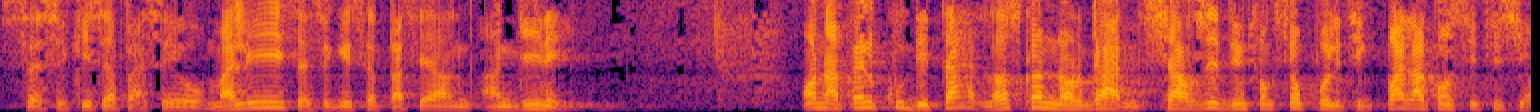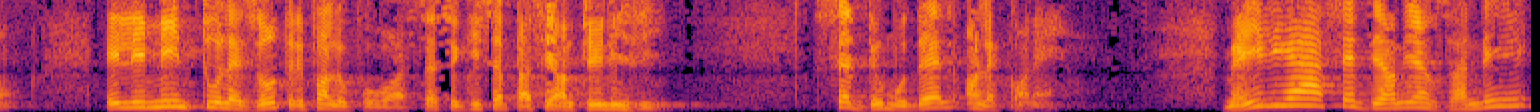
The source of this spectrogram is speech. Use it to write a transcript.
C'est ce qui s'est passé au Mali, c'est ce qui s'est passé en, en, Guinée. On appelle coup d'État lorsqu'un organe chargé d'une fonction politique par la Constitution élimine tous les autres et prend le pouvoir. C'est ce qui s'est passé en Tunisie. Ces deux modèles, on les connaît. Mais il y a ces dernières années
